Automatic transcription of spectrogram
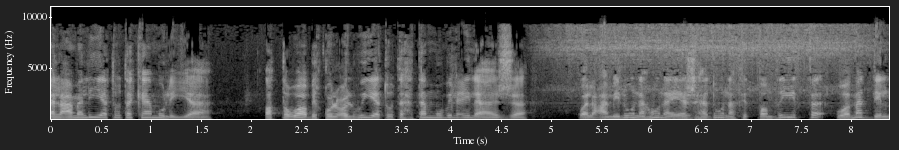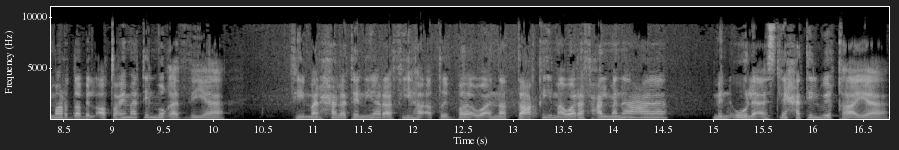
العملية تكاملية. الطوابق العلوية تهتم بالعلاج. والعاملون هنا يجهدون في التنظيف ومد المرضى بالأطعمة المغذية. في مرحلة يرى فيها أطباء أن التعقيم ورفع المناعة من أولى أسلحة الوقاية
